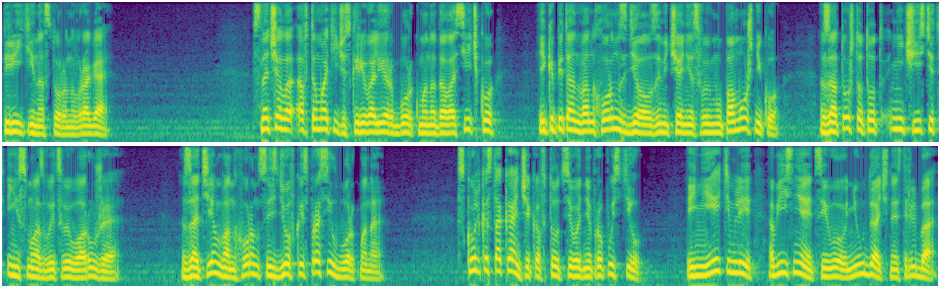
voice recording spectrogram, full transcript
перейти на сторону врага. Сначала автоматический револьвер Боркмана дал осечку, и капитан Ван Хорн сделал замечание своему помощнику за то, что тот не чистит и не смазывает своего оружия. Затем Ван Хорн с издевкой спросил Боркмана, сколько стаканчиков тот сегодня пропустил, и не этим ли объясняется его неудачная стрельба.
